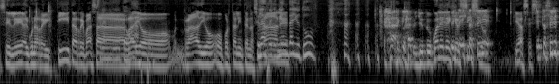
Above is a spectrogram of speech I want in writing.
Se lee alguna revistita, repasa radio, radio o portal internacional. Se la recomienda YouTube. Ah, claro, YouTube. ¿Cuál es el ejercicio? ¿Qué haces? Esta serie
